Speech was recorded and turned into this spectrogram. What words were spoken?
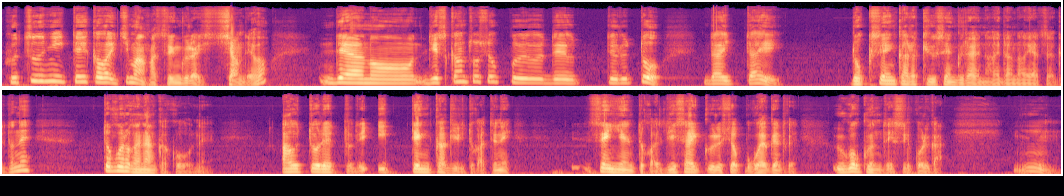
普通に定価は1万8000円ぐらいしちゃうんだよ。で、あの、ディスカウントショップで売ってると、だいたい6000から9000ぐらいの間のやつだけどね。ところがなんかこうね、アウトレットで1点限りとかってね、1000円とかリサイクルショップ500円とか動くんですよ、これが。うん。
